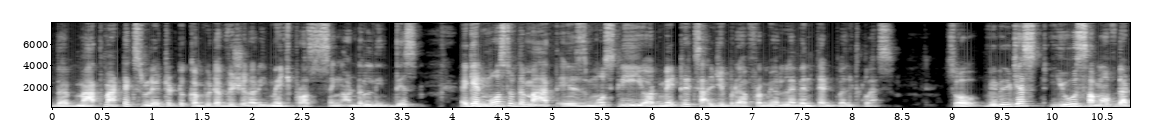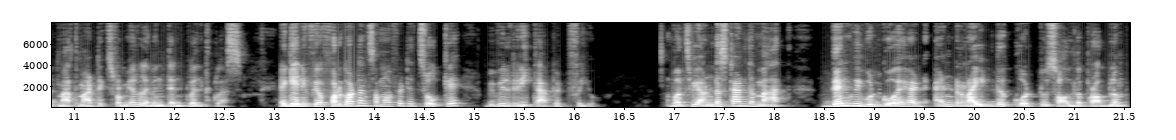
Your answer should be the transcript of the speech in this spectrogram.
the mathematics related to computer vision or image processing underneath this. Again, most of the math is mostly your matrix algebra from your 11th and 12th class. So we will just use some of that mathematics from your 11th and 12th class. Again, if you have forgotten some of it, it's okay. We will recap it for you. Once we understand the math, then we would go ahead and write the code to solve the problem.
